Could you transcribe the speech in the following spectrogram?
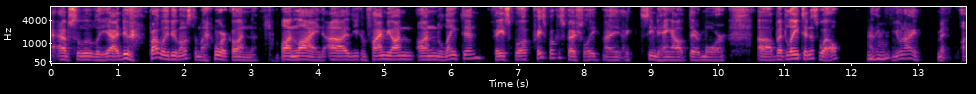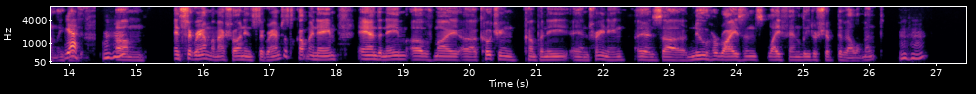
Absolutely. Yeah, I do probably do most of my work on online. Uh, you can find me on on LinkedIn, Facebook, Facebook especially. I, I seem to hang out there more, uh, but LinkedIn as well. I think you and I met on LinkedIn. Mm-hmm. Yes. Mhm. Um, Instagram. I'm actually on Instagram. Just look up my name and the name of my uh, coaching company and training is uh, New Horizons Life and Leadership Development. Mhm.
